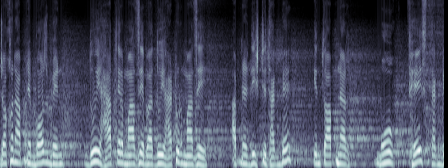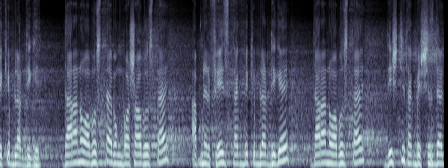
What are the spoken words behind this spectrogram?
যখন আপনি বসবেন, দুই হাতের মাঝে বা দুই হাঁটুর মাঝে আপনার দৃষ্টি থাকবে, কিন্তু আপনার মুখ ফেস থাকবে কেবলার দিকে। দাঁড়ানো অবস্থা এবং বসা অবস্থায় আপনার ফেস থাকবে কেবলার দিকে, দাঁড়ানো অবস্থায় দৃষ্টি থাকবে সেজদার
